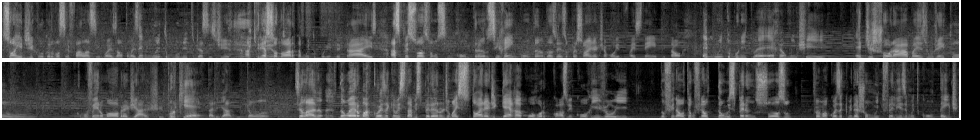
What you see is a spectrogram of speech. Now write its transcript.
Só ridículo quando você fala assim em voz alta, mas é muito bonito de assistir. É a trilha bonito. sonora tá muito bonita atrás, as pessoas vão se encontrando, se reencontrando, às vezes o personagem já tinha morrido faz tempo e tal. É muito bonito, é, é realmente. É de chorar, mas de um jeito. Como ver uma obra de arte. Por que é, tá ligado? Então sei lá, não, não era uma coisa que eu estava esperando de uma história de guerra com horror cósmico horrível e no final ter um final tão esperançoso foi uma coisa que me deixou muito feliz e muito contente.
